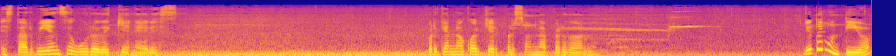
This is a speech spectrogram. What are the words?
estar bien seguro de quién eres. Porque no cualquier persona perdona. Yo tengo un tío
